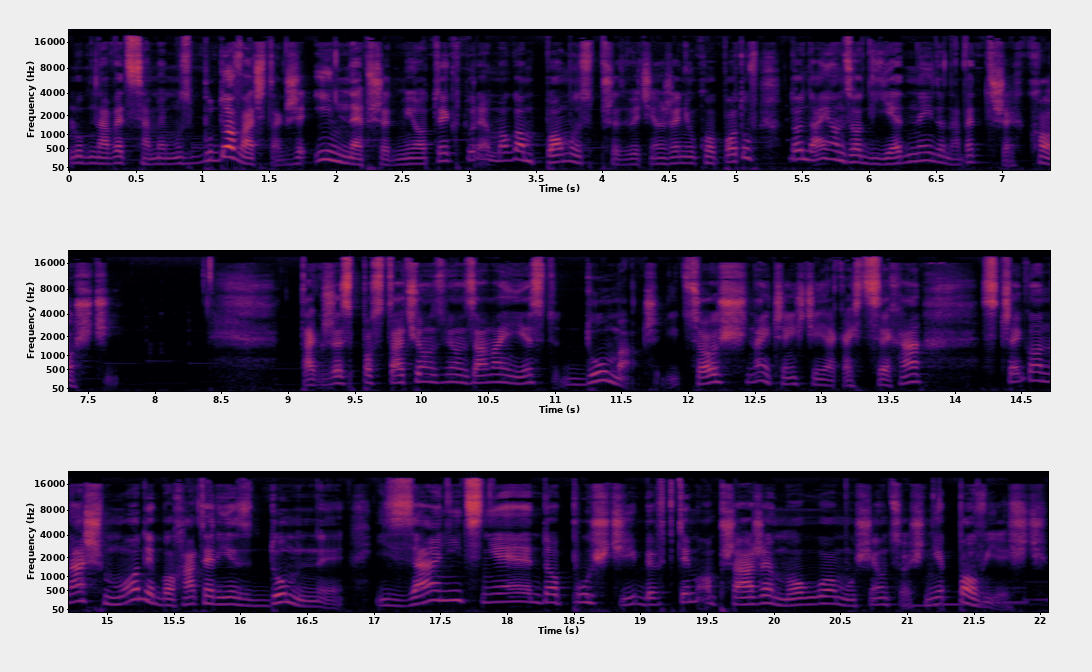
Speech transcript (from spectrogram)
lub nawet samemu zbudować także inne przedmioty, które mogą pomóc w przezwyciężeniu kłopotów, dodając od jednej do nawet trzech kości. Także z postacią związana jest duma, czyli coś, najczęściej jakaś cecha, z czego nasz młody bohater jest dumny i za nic nie dopuści, by w tym obszarze mogło mu się coś nie powieść.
